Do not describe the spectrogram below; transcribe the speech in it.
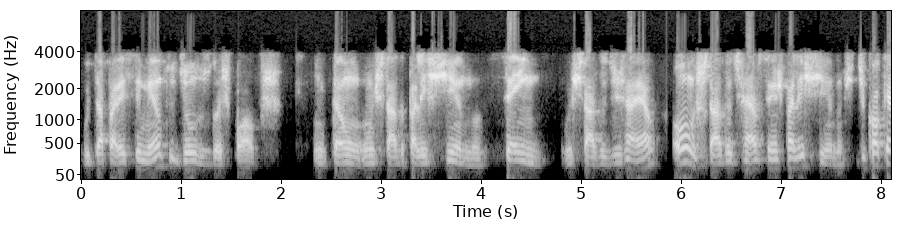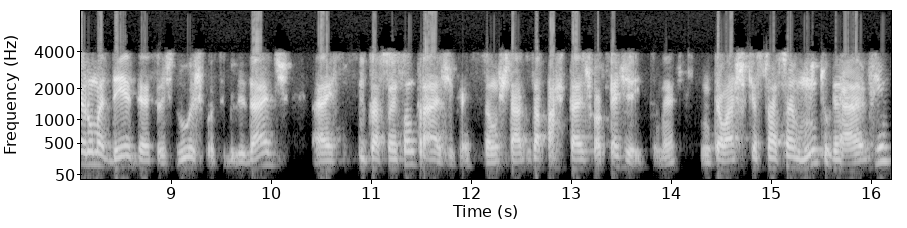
o desaparecimento de um dos dois povos. Então, um Estado palestino sem o Estado de Israel, ou um Estado de Israel sem os palestinos. De qualquer uma dessas duas possibilidades, as situações são trágicas, são estados apartados de qualquer jeito. Né? Então, acho que a situação é muito grave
